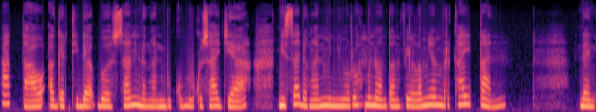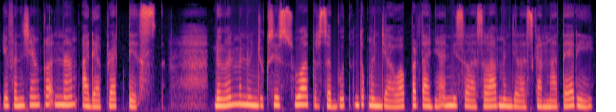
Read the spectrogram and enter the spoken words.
Atau agar tidak bosan dengan buku-buku saja, bisa dengan menyuruh menonton film yang berkaitan. Dan events yang keenam ada practice dengan menunjuk siswa tersebut untuk menjawab pertanyaan di sela-sela menjelaskan materi,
